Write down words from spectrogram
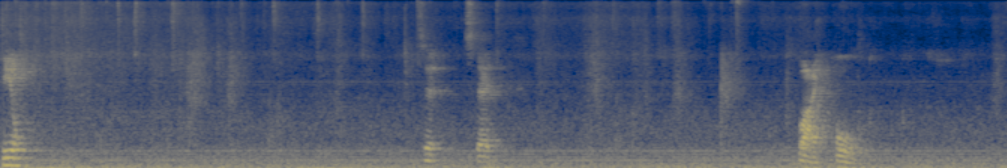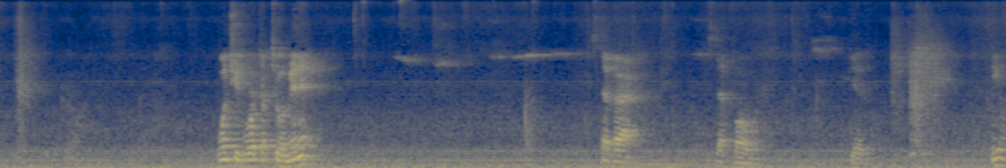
Heel. Sit, stay. Fly, hold. Once you've worked up to a minute, step back, step forward. Give. Heel.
